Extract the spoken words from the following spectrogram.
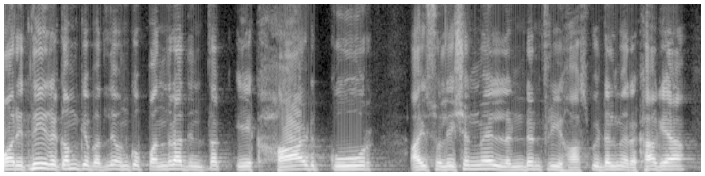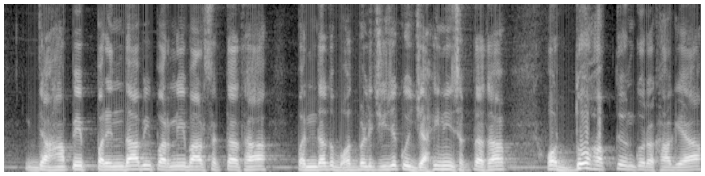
और इतनी रकम के बदले उनको पंद्रह दिन तक एक हार्ड कोर आइसोलेशन में लंदन फ्री हॉस्पिटल में रखा गया, जहाँ पे परिंदा भी पर नहीं बार सकता था। परिंदा तो बहुत बड़ी चीज़ है, कोई जा ही नहीं सकता था। और दो हफ़्ते उनको रखा गया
